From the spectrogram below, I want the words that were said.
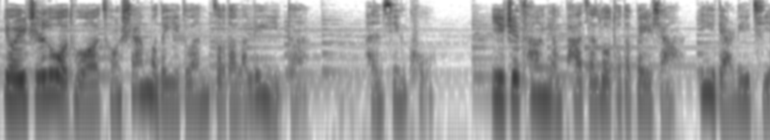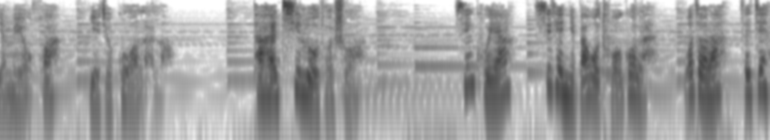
有一只骆驼从沙漠的一端走到了另一端，很辛苦。一只苍蝇趴在骆驼的背上，一点力气也没有花，也就过来了。他还气骆驼说：“辛苦呀，谢谢你把我驮过来，我走了，再见。”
